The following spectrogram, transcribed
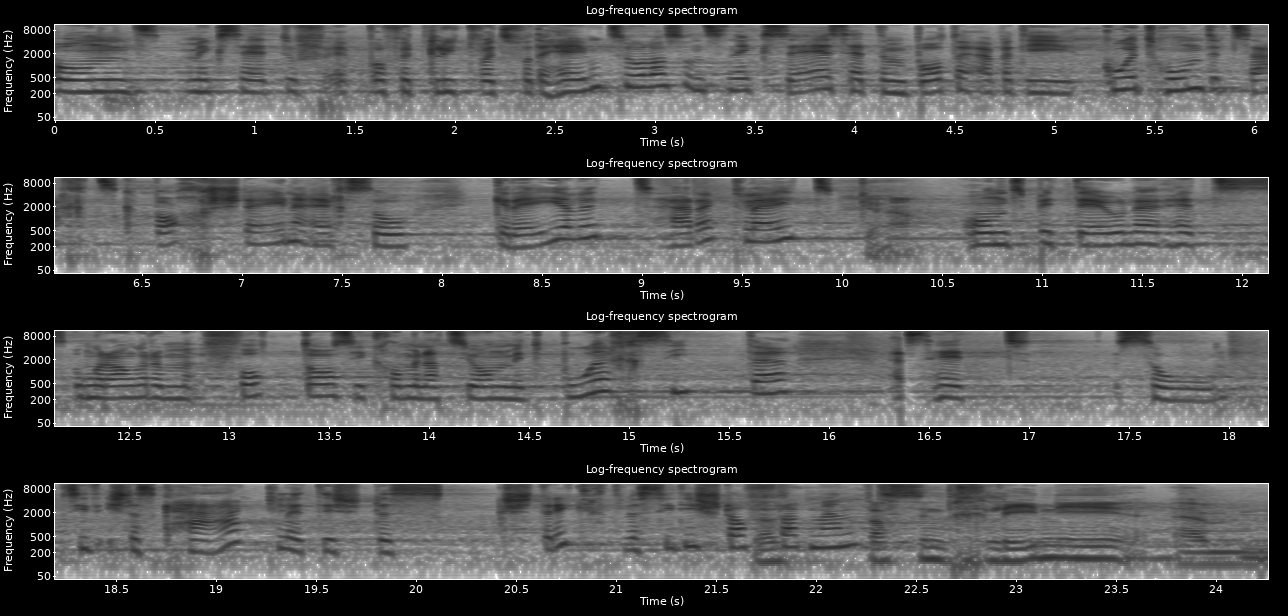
Und man sieht, auf, auch für die Leute, die jetzt von daheim zulassen und es nicht sehen, es hat am Boden eben die gut 160 Bachsteine echt so gereilt, hergelegt. Genau. Und bei denen hat es unter anderem Fotos in Kombination mit Buchseiten. Es hat so, ist das gehäkelt, ist das gestrickt? Was sind die Stofffragmente? Das, das sind kleine ähm,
